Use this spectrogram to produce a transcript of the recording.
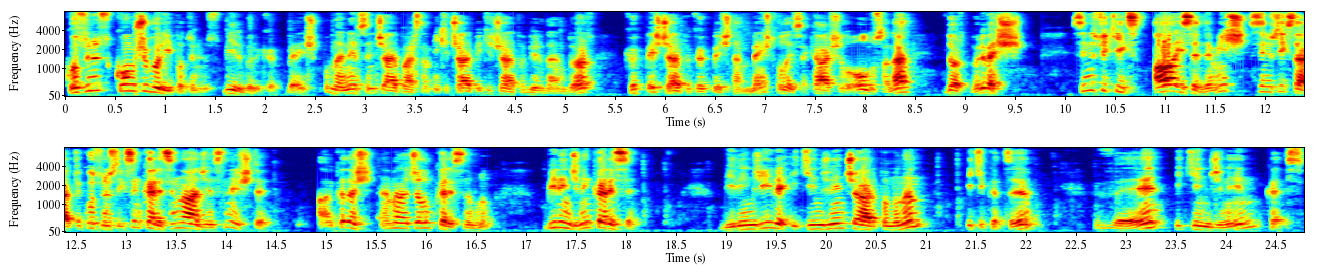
Kosinüs komşu bölü hipotenüs. 1 bölü kök 5. Bunların hepsini çarparsam 2 çarpı 2 çarpı 1'den 4. Kök 5 çarpı kök 5'ten 5. Dolayısıyla karşılığı oldu sana 4 bölü 5. Sinüs 2x a ise demiş. Sinüs x artı kosinüs x'in karesinin a cinsine eşitti. Arkadaş hemen açalım karesini bunun. Birincinin karesi. Birinci ile ikincinin çarpımının iki katı ve ikincinin karesi.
